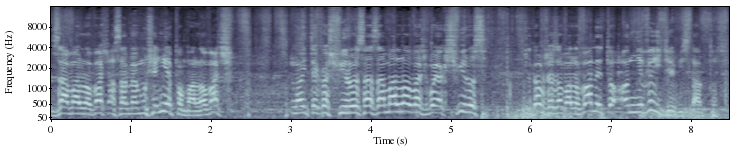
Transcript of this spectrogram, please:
zamalować, a samemu się nie pomalować. No i tego świrusa zamalować, bo jak świrus dobrze zamalowany, to on nie wyjdzie mi stamtąd.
